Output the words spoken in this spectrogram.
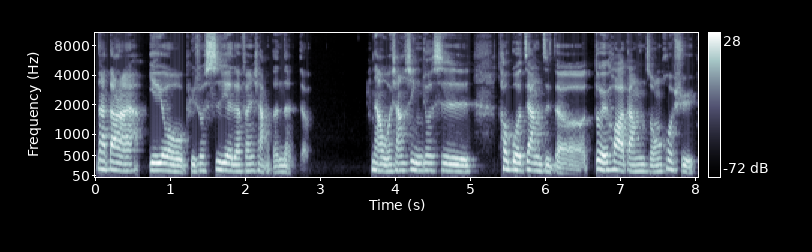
那当然也有，比如说事业的分享等等的。那我相信，就是透过这样子的对话当中，或许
